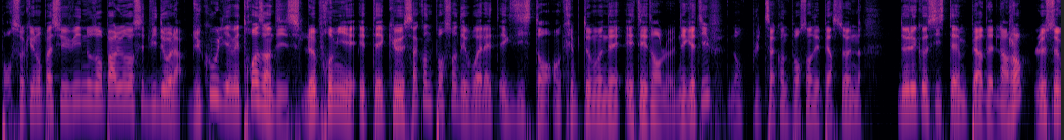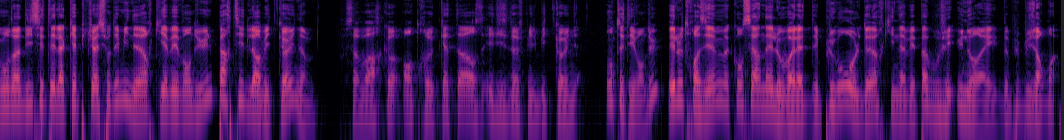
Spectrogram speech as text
Pour ceux qui n'ont pas suivi, nous en parlions dans cette vidéo-là. Du coup, il y avait trois indices. Le premier était que 50% des wallets existants en crypto-monnaie étaient dans le négatif, donc plus de 50% des personnes de l'écosystème perdaient de l'argent. Le second indice était la capitulation des mineurs qui avaient vendu une partie de leur Bitcoin. Faut savoir qu'entre 14 et 19 000 bitcoins ont été vendus. Et le troisième concernait le wallet des plus gros holders qui n'avaient pas bougé une oreille depuis plusieurs mois.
